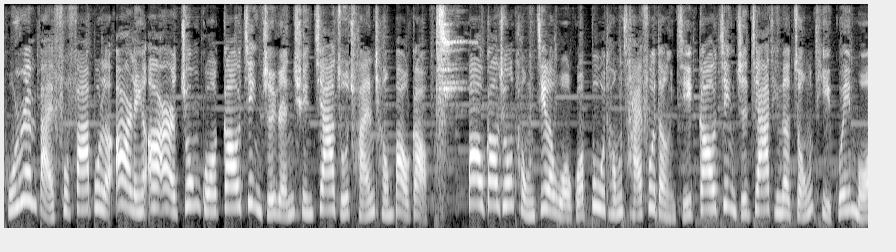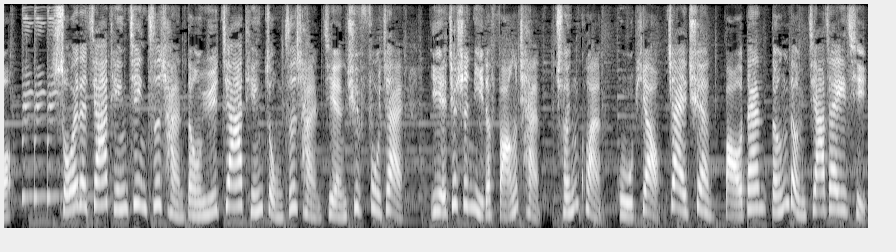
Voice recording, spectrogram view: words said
胡润百富发布了《二零二二中国高净值人群家族传承报告》，报告中统计了我国不同财富等级高净值家庭的总体规模。所谓的家庭净资产等于家庭总资产减去负债。也就是你的房产、存款、股票、债券、保单等等加在一起，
